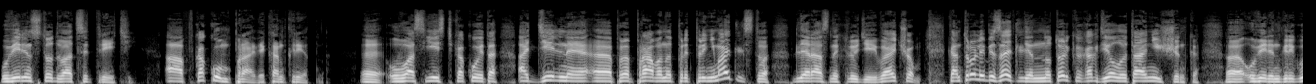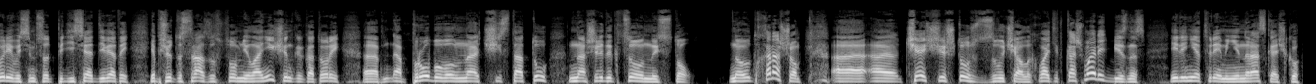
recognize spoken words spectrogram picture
уверен 123-й. А в каком праве конкретно? Э, у вас есть какое-то отдельное э, право на предпринимательство для разных людей? Вы о чем? Контроль обязателен, но только как делал это Онищенко, э, уверен Григорий 859. Я почему-то сразу вспомнил Онищенко, который пробовал на чистоту наш редакционный стол. Ну, хорошо. А, а, чаще что звучало? Хватит кошмарить бизнес или нет времени на раскачку?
